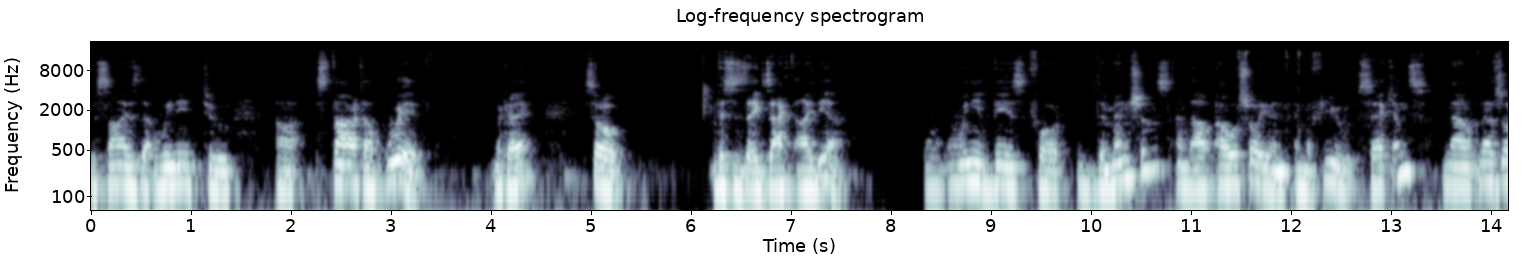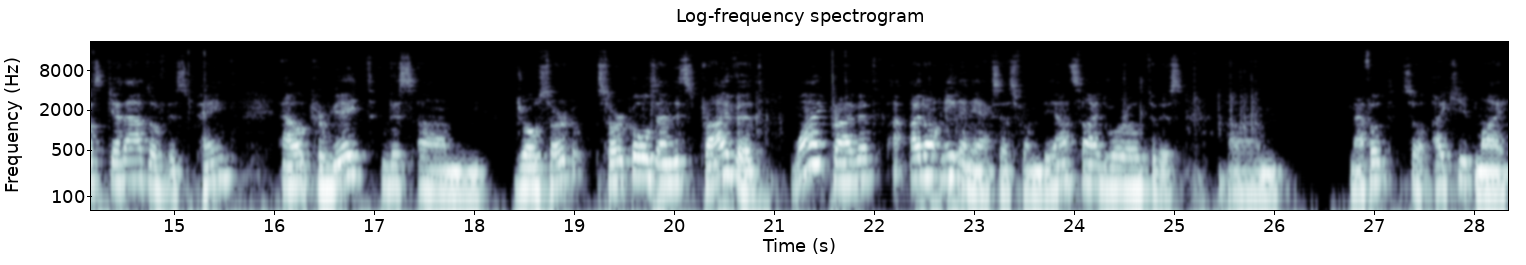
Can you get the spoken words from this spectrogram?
the size that we need to uh, start up with okay? So this is the exact idea. We need these for dimensions and I'll, I will show you in, in a few seconds. Now let's just get out of this paint I'll create this um, draw circle, circles and it's private. Why private? I, I, don't need any access from the outside world to this um, method. So I keep my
